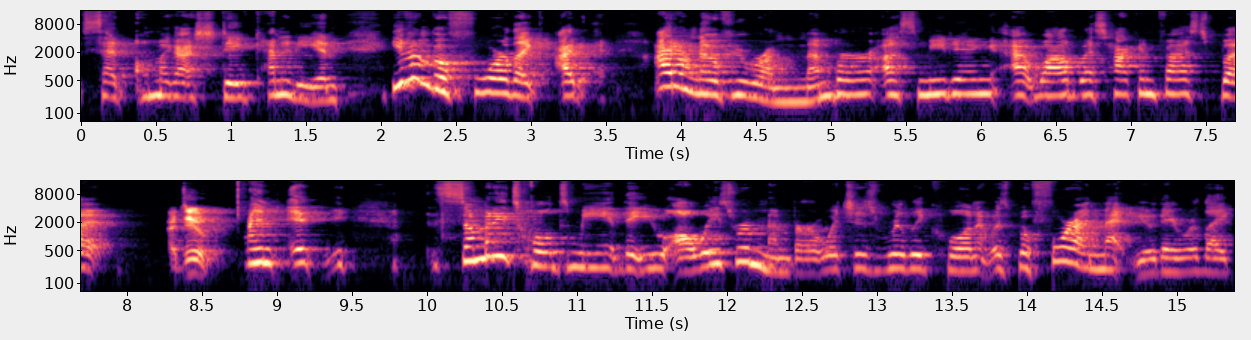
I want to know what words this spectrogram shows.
said, "Oh my gosh, Dave Kennedy." And even before like I I don't know if you remember us meeting at Wild West Hackin' Fest, but I do. and it somebody told me that you always remember which is really cool and it was before i met you they were like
